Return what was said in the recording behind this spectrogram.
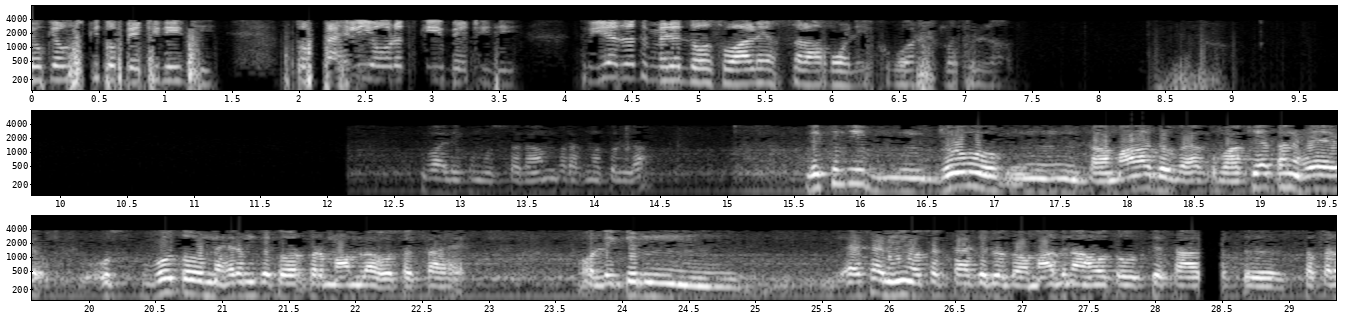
کیونکہ اس کی تو بیٹی نہیں تھی تو پہلی عورت کی بیٹی تھی تو یہ حضرت میرے دو سوال ہیں السلام علیکم ورحمۃ اللہ وعلیکم السلام ورحمۃ اللہ دیکھیں جی جو داماد واقع ہے اس وہ تو محرم کے طور پر معاملہ ہو سکتا ہے اور لیکن ایسا نہیں ہو سکتا کہ جو داماد نہ ہو تو اس کے ساتھ سفر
